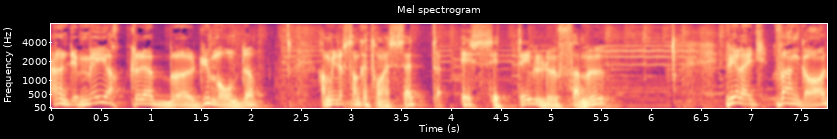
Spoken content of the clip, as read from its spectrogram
un des meilleurs clubs euh, du monde en 1987 et c'était le fameux Village Vanguard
